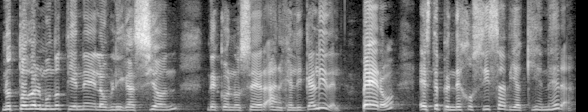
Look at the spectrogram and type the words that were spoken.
no todo el mundo tiene la obligación de conocer a Angélica Lidl. Pero este pendejo sí sabía quién era.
